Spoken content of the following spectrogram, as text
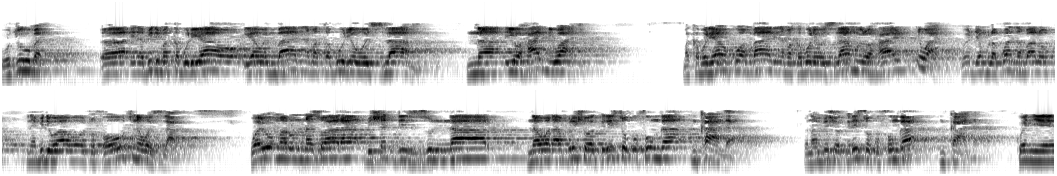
Wujuban. Uh, inabidi makaburi yao yawe mbali na makaburi ya waislamu na hiyo hali ni wajibu. Makaburi yao kuwa mbali na makaburi ya waislamu hilo hali ni wajibu. Kwa jambo la kwanza ambalo inabidi wao wao tofauti na waislamu. Wayumaru naswara bishaddi zunnar na wanaamrishwa wakristo kufunga mkada wanaamrishwa wakristo kufunga mkada kwenye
